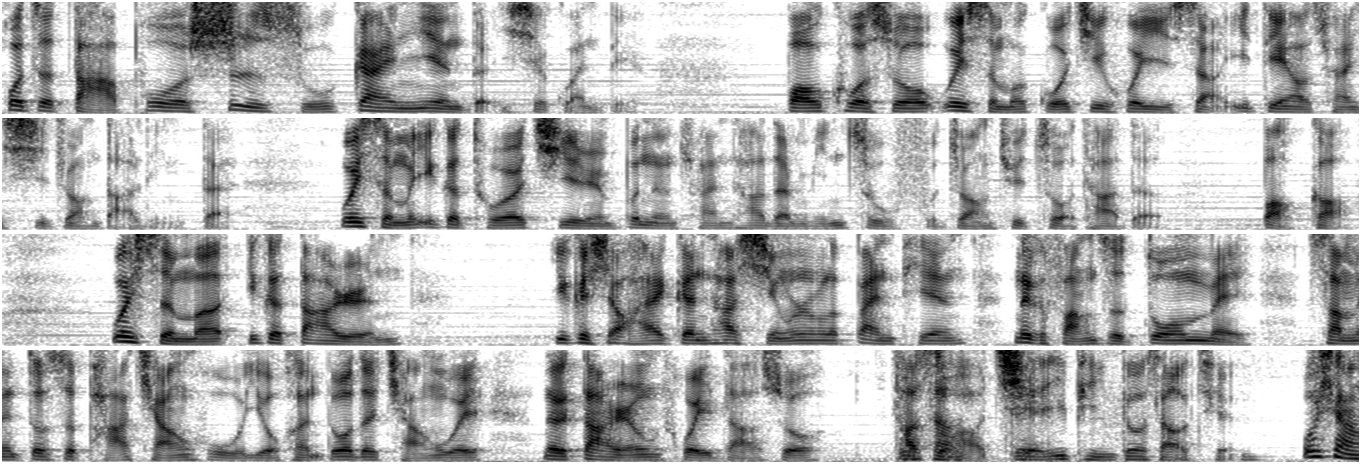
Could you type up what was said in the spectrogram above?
或者打破世俗概念的一些观点，包括说为什么国际会议上一定要穿西装打领带？为什么一个土耳其人不能穿他的民族服装去做他的报告？为什么一个大人，一个小孩跟他形容了半天那个房子多美，上面都是爬墙虎，有很多的蔷薇。那个大人回答说：“他多少钱？一瓶多少钱？”我想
